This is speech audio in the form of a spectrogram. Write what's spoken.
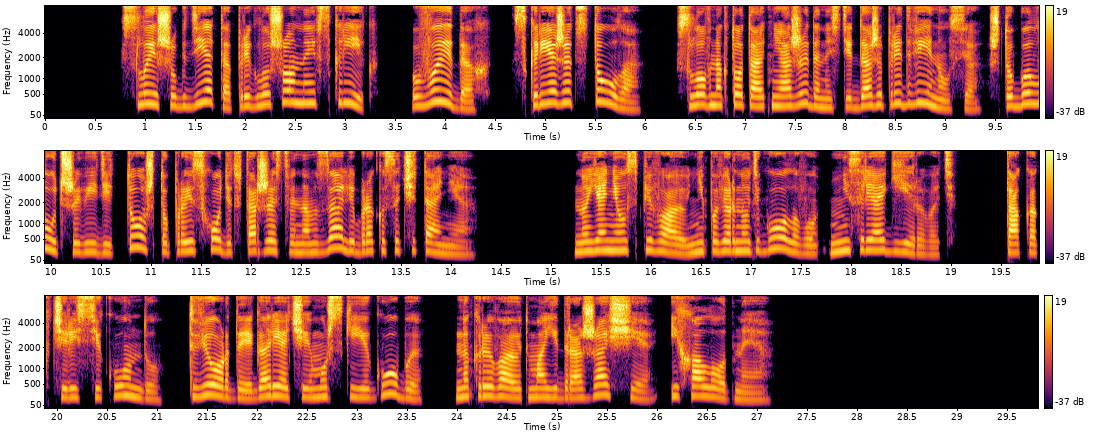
Слышу где-то приглушенный вскрик, выдох, скрежет стула, словно кто-то от неожиданности даже придвинулся, чтобы лучше видеть то, что происходит в торжественном зале бракосочетания. Но я не успеваю ни повернуть голову, ни среагировать, так как через секунду твердые горячие мужские губы накрывают мои дрожащие и холодные.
